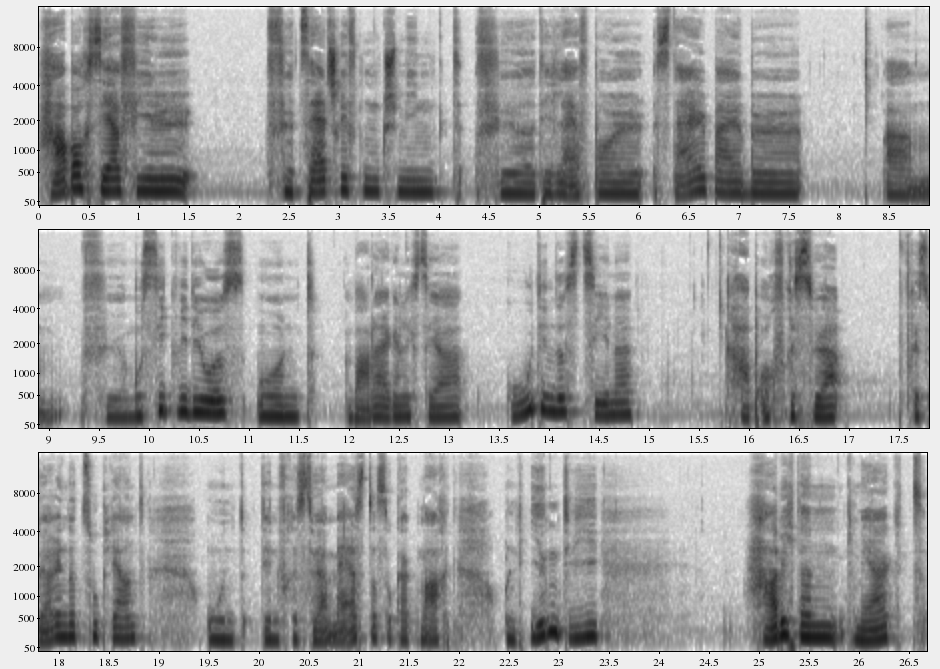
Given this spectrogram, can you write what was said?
habe auch sehr viel für Zeitschriften geschminkt, für die Liveball Style Bible, ähm, für Musikvideos und war da eigentlich sehr gut in der Szene. Habe auch Friseur, Friseurin dazu gelernt und den Friseurmeister sogar gemacht. Und irgendwie habe ich dann gemerkt,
